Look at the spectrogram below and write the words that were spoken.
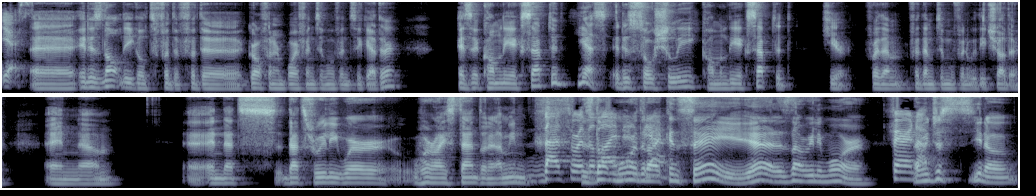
yes Uh, it is not legal to- for the for the girlfriend and boyfriend to move in together. Is it commonly accepted? Yes, it is socially commonly accepted here for them for them to move in with each other, and um, and that's that's really where where I stand on it. I mean, that's where there's the not line more is, that I can say. Yeah, there's not really more. fair enough I mean, just you know,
